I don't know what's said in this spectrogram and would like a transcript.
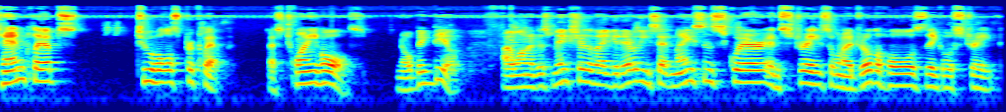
10 clips, two holes per clip. That's 20 holes. No big deal. I want to just make sure that I get everything set nice and square and straight so when I drill the holes, they go straight.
